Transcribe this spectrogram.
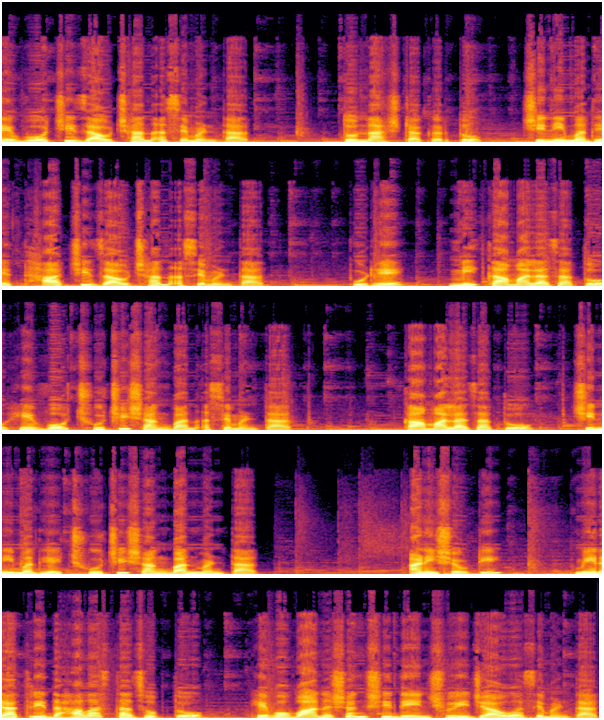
ते वो ची जावछान असे म्हणतात. तो नाश्ता करतो चिनीमध्ये थाची जावछान असे म्हणतात. पुढे मी कामाला जातो हे वो छूची शांगबान असे म्हणतात. कामाला जातो चिनीमध्ये छूची शांगबान म्हणतात. आणि शेवटी मी रात्री दहा वाजता झोपतो हे वो वानशंशी देनशुई जाओ असे म्हणतात.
